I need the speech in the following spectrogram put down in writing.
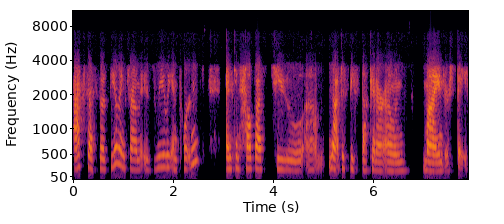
access those feelings from is really important and can help us to um, not just be stuck in our own mind or space.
